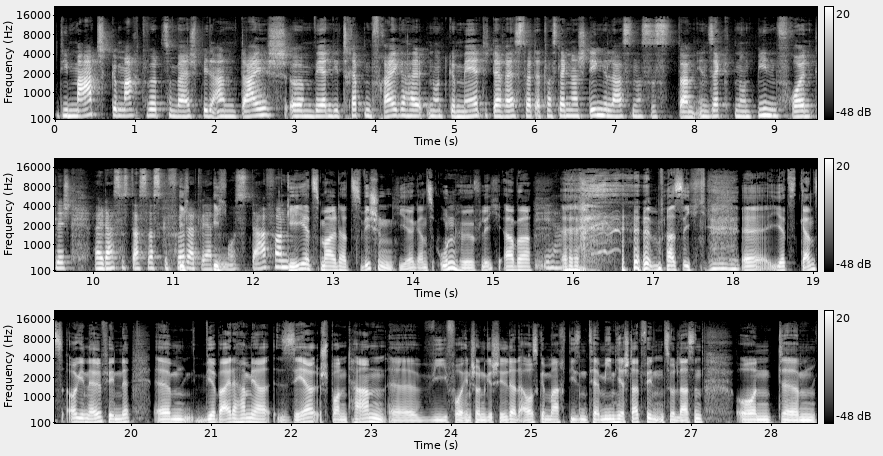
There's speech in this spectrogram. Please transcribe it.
die Maat gemacht wird, zum Beispiel am Deich, ähm, werden die Treppen freigehalten und gemäht. Der Rest wird etwas länger stehen gelassen. Das ist dann insekten- und bienenfreundlich, weil das ist das, was gefördert ich, werden ich muss. Davon. Gehe jetzt mal dazwischen hier, ganz unhöflich, aber ja. äh, was ich äh, jetzt ganz originell finde, ähm, wir beide haben ja sehr spontan, äh, wie vorhin schon geschildert, ausgemacht, diesen Termin hier stattfinden zu lassen und ähm,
